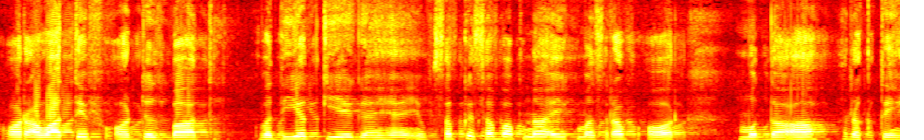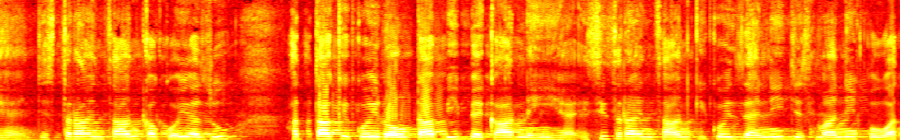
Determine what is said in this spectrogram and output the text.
اور عواطف اور جذبات ودیت کیے گئے ہیں سب کے سب اپنا ایک مصرف اور مدعا رکھتے ہیں۔ جس طرح انسان کا کوئی عضو، حتیٰ کہ کوئی رونگٹا بھی بیکار نہیں ہے، اسی طرح انسان کی کوئی ذہنی، جسمانی قوت،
